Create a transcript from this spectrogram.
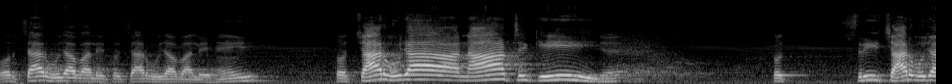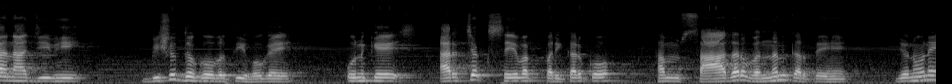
और चार भुजा वाले तो चार भुजा वाले हैं ही। तो चार भुजा नाथ की तो श्री चार भुजा नाथ जी भी विशुद्ध गोवर्ती हो गए। उनके अर्चक सेवक परिकर को हम सादर वंदन करते हैं। जिन्होंने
